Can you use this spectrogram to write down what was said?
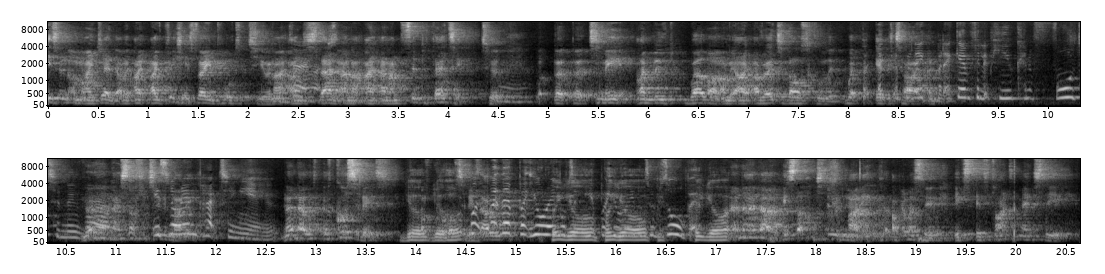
isn't on my agenda. I, mean, I, I appreciate it's very important to you, and I Very understand, so. and, I, and I'm sympathetic to it. Mm. But, but but to me, I moved well on. I mean, I, I wrote an article at, at But, the time. but and- again, Phillip, you can afford to move No, on. no, it's nothing to do it's not impacting you. no, no, of course it is. You're- of course it is. But, but, but you're able, But to, your, but but you're able your, to absorb but it. your, No, no, no. It's nothing to do with money. I'll be honest with you. It's, it's fundamentally,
